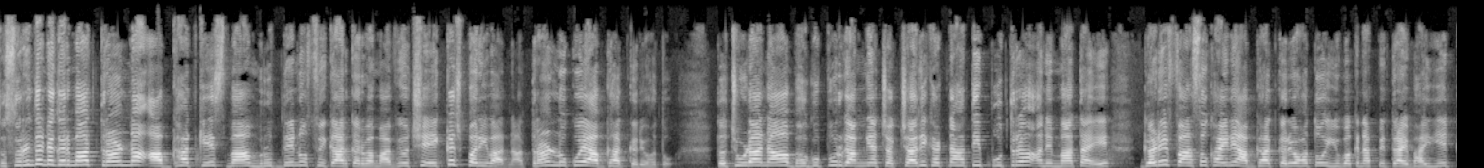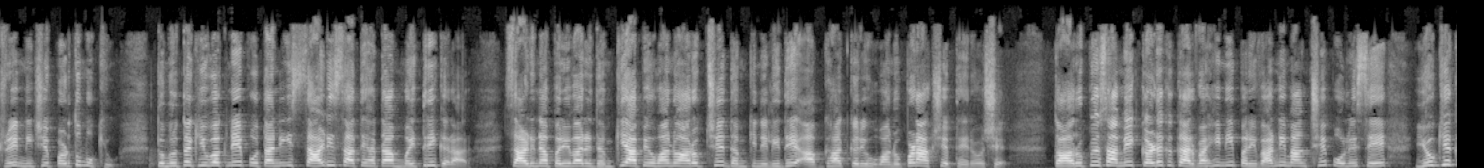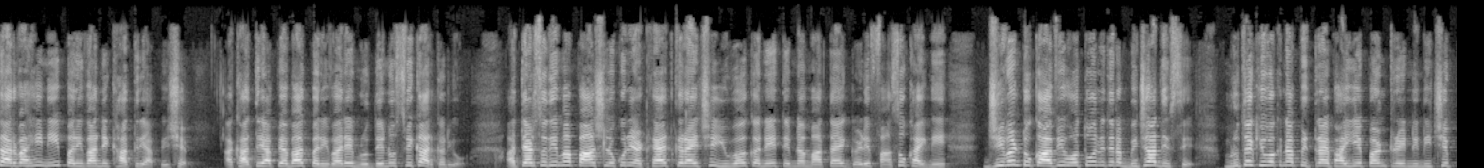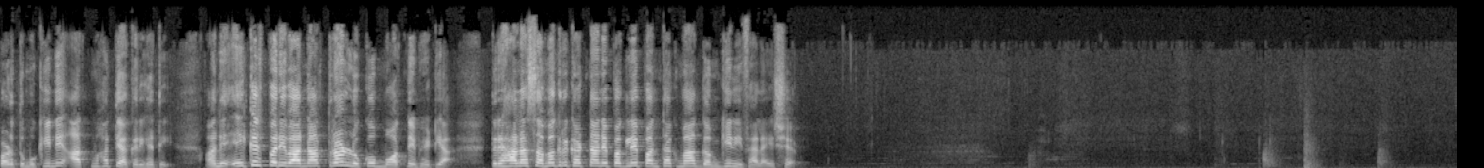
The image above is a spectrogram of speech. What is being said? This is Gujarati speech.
તો સુરેન્દ્રનગરમાં ત્રણના આપઘાત કેસમાં મૃતદેહનો સ્વીકાર કરવામાં આવ્યો છે. એક જ પરિવારના ત્રણ લોકોએ આપઘાત કર્યો હતો. તો ચૂડાના ભગુપુર ગામની ચકચારી ઘટના હતી. પુત્ર અને માતાએ ગળે ફાંસો ખાઈને આપઘાત કર્યો હતો. યુવકના પિતરાય ભાઈએ ટ્રેન નીચે પડતું મૂક્યું. તો મૃતક યુવકને પોતાની સાડી સાથે હતા મૈત્રી કરાર. સાડીના પરિવારે ધમકી આપી હોવાનો આરોપ છે. ધમકીને લીધે આપઘાત કર્યો હોવાનો પણ આક્ષેપ થઈ રહ્યો છે. તો આરોપીઓ સામે કડક કાર્યવાહીની પરિવારની માંગ છે. પોલીસે યોગ્ય કાર્યવાહીની પરિવારને ખાતરી આપી છે. આ ખાતરી આપ્યા બાદ પરિવારે મૃતદેહનો સ્વીકાર કર્યો. અત્યાર સુધીમાં પાંચ લોકોની અટકાયત કરાઈ છે. યુવક અને તેમના માતાએ ગળે ફાંસો ખાઈને જીવન ટૂંકાવ્યું હતું અને તેના બીજા દિવસે મૃતક યુવકના પિતરાય ભાઈએ પણ ટ્રેનની નીચે પડતું મૂકીને આત્મહત્યા કરી હતી અને એક જ પરિવારના ત્રણ લોકો મોતને ભેટ્યા. ત્યારે હાલ સમગ્ર ઘટનાને પગલે પંથકમાં ગમગીની ફેલાઈ છે.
